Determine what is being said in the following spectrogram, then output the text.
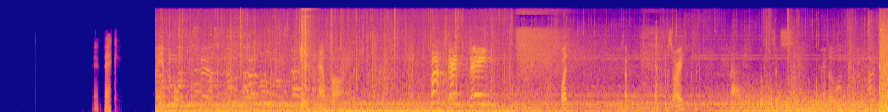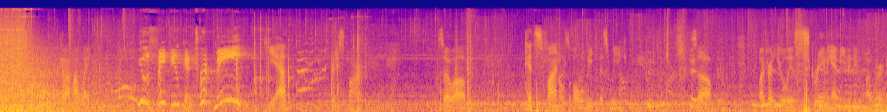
And back. And. Now hard. Fucking thing. What? I'm sorry? This? Hello? Get out of my way. You think you can trick me? Yeah? Pretty smart. So, um, it's finals all week this week. So, my friend Julie is screaming at me to do my work.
